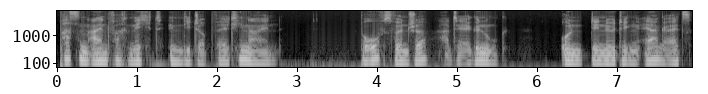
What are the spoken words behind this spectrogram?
passen einfach nicht in die Jobwelt hinein. Berufswünsche hatte er genug und den nötigen Ehrgeiz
